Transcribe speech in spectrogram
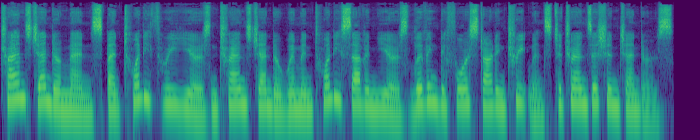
transgender men spent 23 years and transgender women 27 years living before starting treatments to transition genders.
